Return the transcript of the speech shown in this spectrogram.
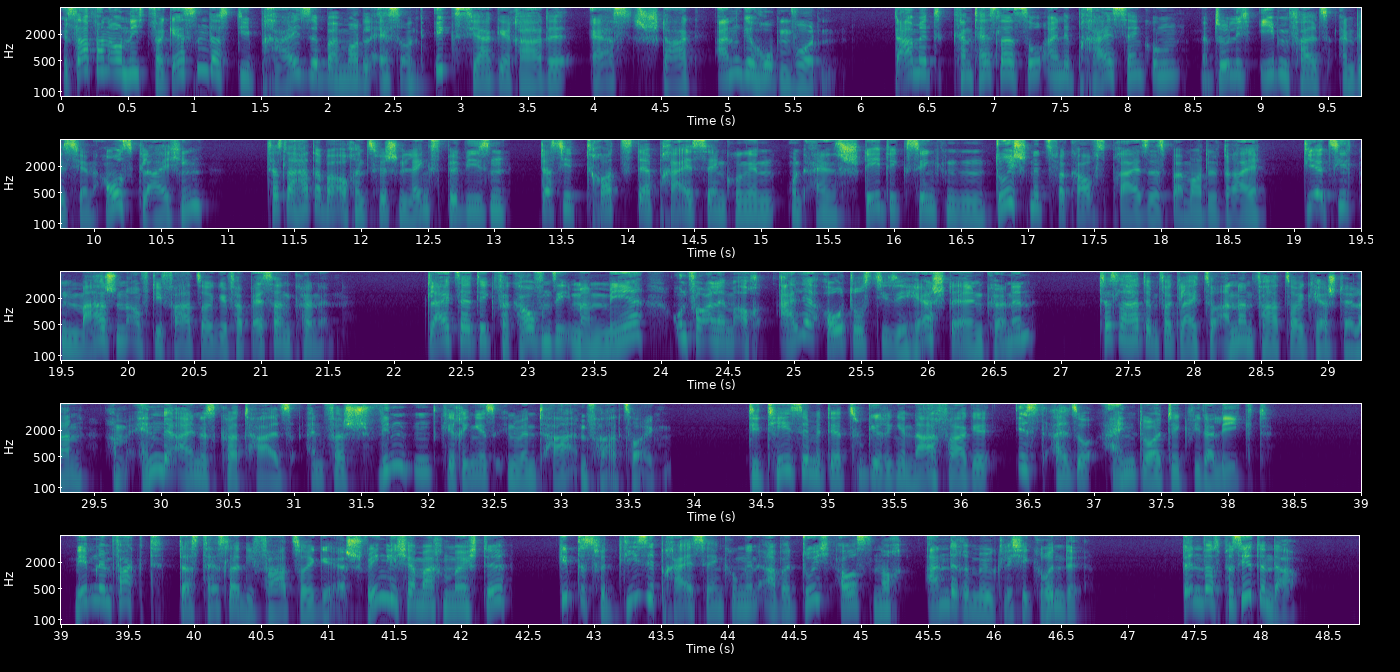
Jetzt darf man auch nicht vergessen, dass die Preise bei Model S und X ja gerade erst stark angehoben wurden. Damit kann Tesla so eine Preissenkung natürlich ebenfalls ein bisschen ausgleichen. Tesla hat aber auch inzwischen längst bewiesen, dass sie trotz der Preissenkungen und eines stetig sinkenden Durchschnittsverkaufspreises bei Model 3 die erzielten Margen auf die Fahrzeuge verbessern können. Gleichzeitig verkaufen sie immer mehr und vor allem auch alle Autos, die sie herstellen können. Tesla hat im Vergleich zu anderen Fahrzeugherstellern am Ende eines Quartals ein verschwindend geringes Inventar in Fahrzeugen. Die These mit der zu geringen Nachfrage ist also eindeutig widerlegt. Neben dem Fakt, dass Tesla die Fahrzeuge erschwinglicher machen möchte, gibt es für diese Preissenkungen aber durchaus noch andere mögliche Gründe. Denn was passiert denn da?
